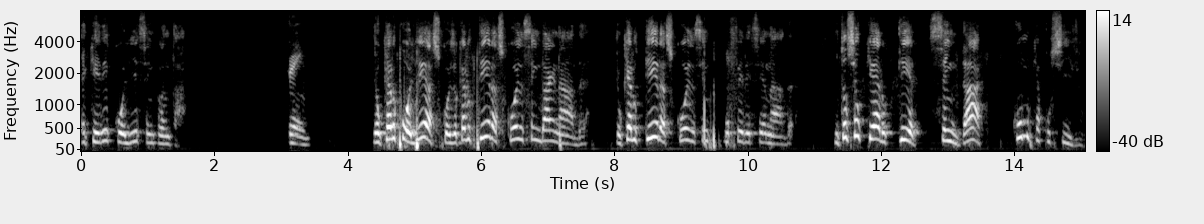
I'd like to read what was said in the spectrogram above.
é querer colher sem plantar. Sim. Eu quero colher as coisas, eu quero ter as coisas sem dar nada. Eu quero ter as coisas sem oferecer nada. Então, se eu quero ter sem dar, como que é possível?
